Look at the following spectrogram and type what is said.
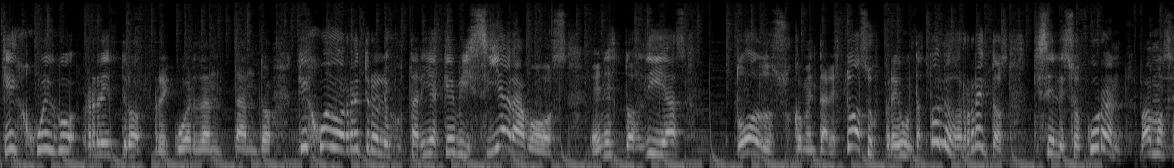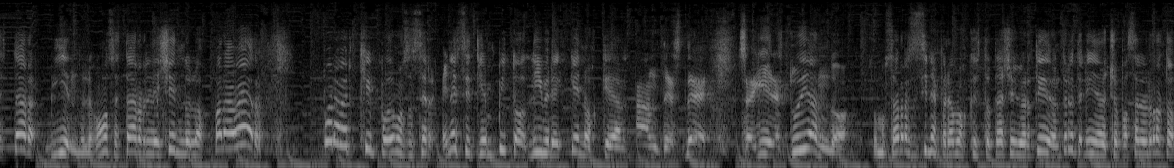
¿Qué juego retro recuerdan tanto? ¿Qué juego retro les gustaría que viciáramos en estos días todos sus comentarios, todas sus preguntas, todos los retos que se les ocurran, vamos a estar viéndolos, vamos a estar leyéndolos para ver para ver qué podemos hacer en ese tiempito libre que nos quedan antes de seguir estudiando. Somos RCCine, esperamos que esto te haya divertido, entretenido, hecho pasar el rato,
